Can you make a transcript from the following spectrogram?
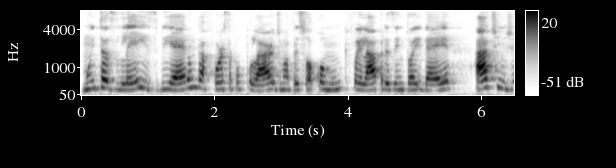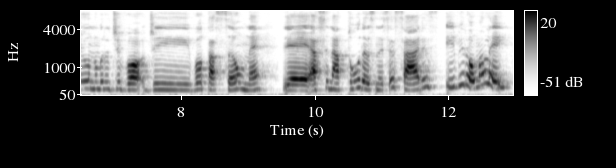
Muitas leis vieram da força popular, de uma pessoa comum que foi lá, apresentou a ideia, atingiu o número de, vo de votação, né? é, assinaturas necessárias e virou uma lei.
